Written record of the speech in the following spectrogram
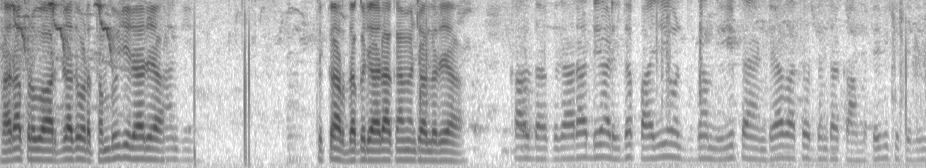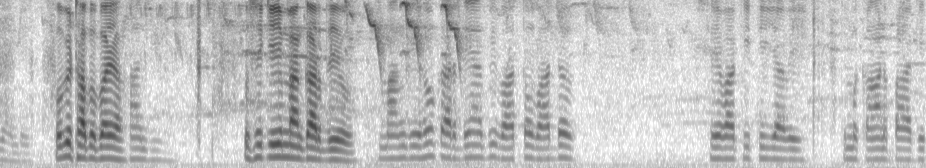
ਸਾਰਾ ਪਰਿਵਾਰ ਜਿਹੜਾ ਤੁਹਾਡਾ ਤੰਬੂ 'ਚ ਹੀ ਰਹਿ ਰਿਹਾ? ਹਾਂਜੀ। ਤੇ ਘਰ ਦਾ ਗੁਜ਼ਾਰਾ ਕਿਵੇਂ ਚੱਲ ਰਿਹਾ? ਕੱਲ ਦਾ ਗੁਜ਼ਾਰਾ ਦਿਹਾੜੀ ਦਾ ਭਾਜੀ ਹੁਣ ਜਿੱਦਾਂ ਮੀਂਹ ਪੈਣ ਡਿਆ ਵਾ ਤੇ ਉਦੋਂ ਦਾ ਕੰਮ ਤੇ ਵੀ ਕਿਤੇ ਨਹੀਂ ਜਾਂਦੇ। ਉਹ ਵੀ ਠੱਪ ਪਿਆ। ਹਾਂਜੀ। ਤੁਸੀਂ ਕੀ ਮੰਗ ਕਰਦੇ ਹੋ? ਮੰਗ ਇਹੋ ਕਰਦੇ ਆਂ ਵੀ ਵੱਧ ਤੋਂ ਵੱਧ ਸੇਵਾ ਕੀਤੀ ਜਾਵੇ ਤੇ ਮਕਾਨ ਪਾ ਕੇ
